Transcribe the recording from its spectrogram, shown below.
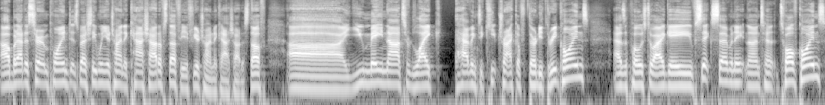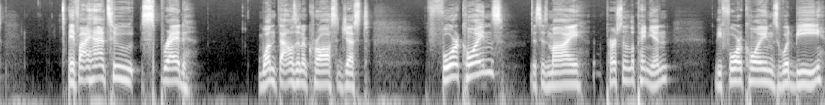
uh, but at a certain point, especially when you're trying to cash out of stuff, if you're trying to cash out of stuff, uh, you may not like having to keep track of 33 coins as opposed to I gave 6, 7, 8, 9, 10, 12 coins. If I had to spread 1,000 across just four coins, this is my personal opinion, the four coins would be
